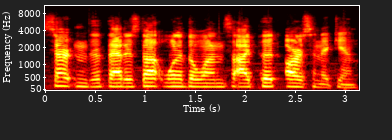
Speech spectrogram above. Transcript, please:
certain that that is not one of the ones I put arsenic in.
